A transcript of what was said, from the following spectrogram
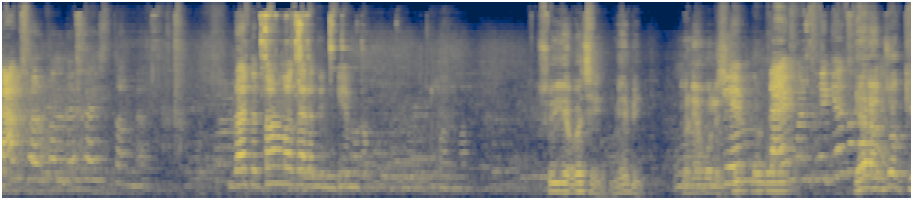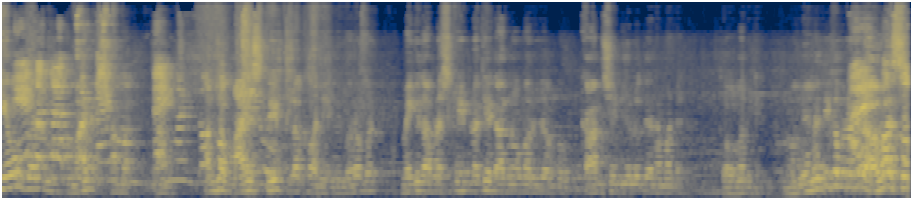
ડાર્ક સર્કલ દેખાય છે તમને? રાતે ત્રણ વાગ્યા લગીને ગેમ સુઈ ગયા પછી? મે બી. તો ને બોલે સ્ક્રિપ્ટ લખવાની ડાયમંડ થઈ ગયા યાર આમ જો કેવું કર મારે આમ જો મારે સ્ક્રિપ્ટ લખવાની હતી બરોબર? મેં કીધું આપણે સ્ક્રિપ્ટ લખીએ કાલનું અમારું જો કામ શેડ્યુલ હતું એના માટે. તો મને નથી ખબર અવાજ છે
